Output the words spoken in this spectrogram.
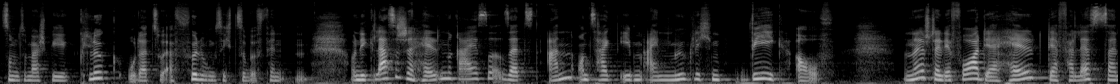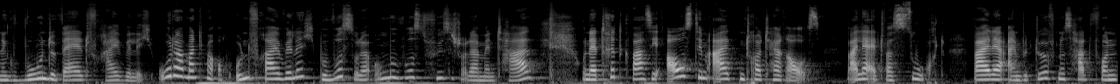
zum zum Beispiel Beispiel Glück oder zur Erfüllung sich zu befinden. Und die klassische Heldenreise setzt an und zeigt eben einen möglichen Weg auf. Ne, stell dir vor, der Held, der verlässt seine gewohnte Welt freiwillig oder manchmal auch unfreiwillig, bewusst oder unbewusst, physisch oder mental. Und er tritt quasi aus dem alten Trott heraus weil er etwas sucht, weil er ein Bedürfnis hat von,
